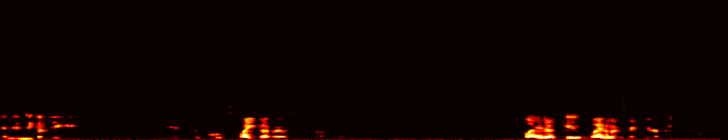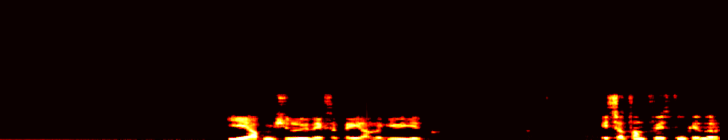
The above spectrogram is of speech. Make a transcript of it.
नहीं निकल जाएगी निकल जाएगी। ये सिर्फ़ सफ़ाई कर रहा है उसके साथ बाहर बाहर वाली साइड से ये आप मशीनरी देख सकते हैं, यहाँ लगी हुई है। इस वक्त हम फ़ेज़ टू के अंदर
